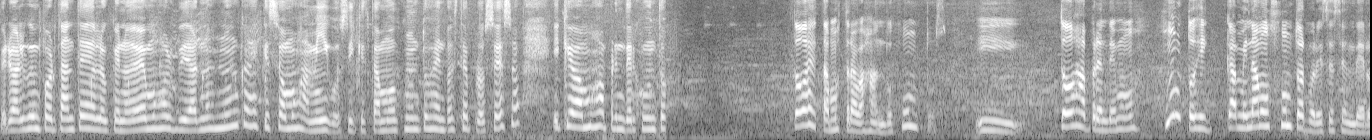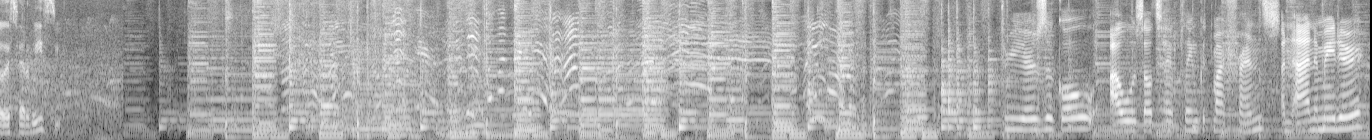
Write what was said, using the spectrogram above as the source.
Pero algo importante de lo que no debemos olvidarnos nunca es que somos amigos y que estamos juntos en todo este proceso y que vamos a aprender juntos. Todos estamos trabajando juntos y todos aprendemos juntos y caminamos juntos por ese sendero de servicio. Years ago, I was outside playing with my friends. An animator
